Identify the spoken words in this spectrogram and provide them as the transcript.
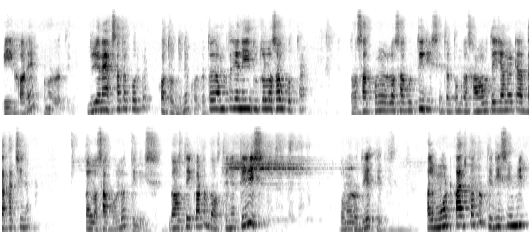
বি করে পনেরো দিনে। দুজনে একসাথে করবে, কত দিনে করবে? তো আমরা তো জানি এই দুটো লসাও করতে হয়। দশ আর পনেরো লসাগু তিরিশ, এটা তোমরা স্বভাবতই জানো, এটা আর দেখাচ্ছি না। তো লসাগু হলো তিরিশ। দশ দিয়ে কাটো, দশ দিনে তিরিশ, পনেরো দিয়ে তিরিশ। তাহলে মোট কাজ কত? তিরিশ ইউনিট।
